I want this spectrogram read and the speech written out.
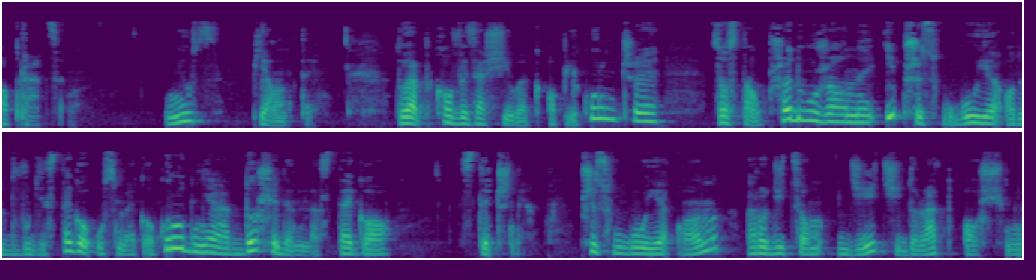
o pracę. News piąty. Dodatkowy zasiłek opiekuńczy został przedłużony i przysługuje od 28 grudnia do 17 stycznia. Przysługuje on rodzicom dzieci do lat 8,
